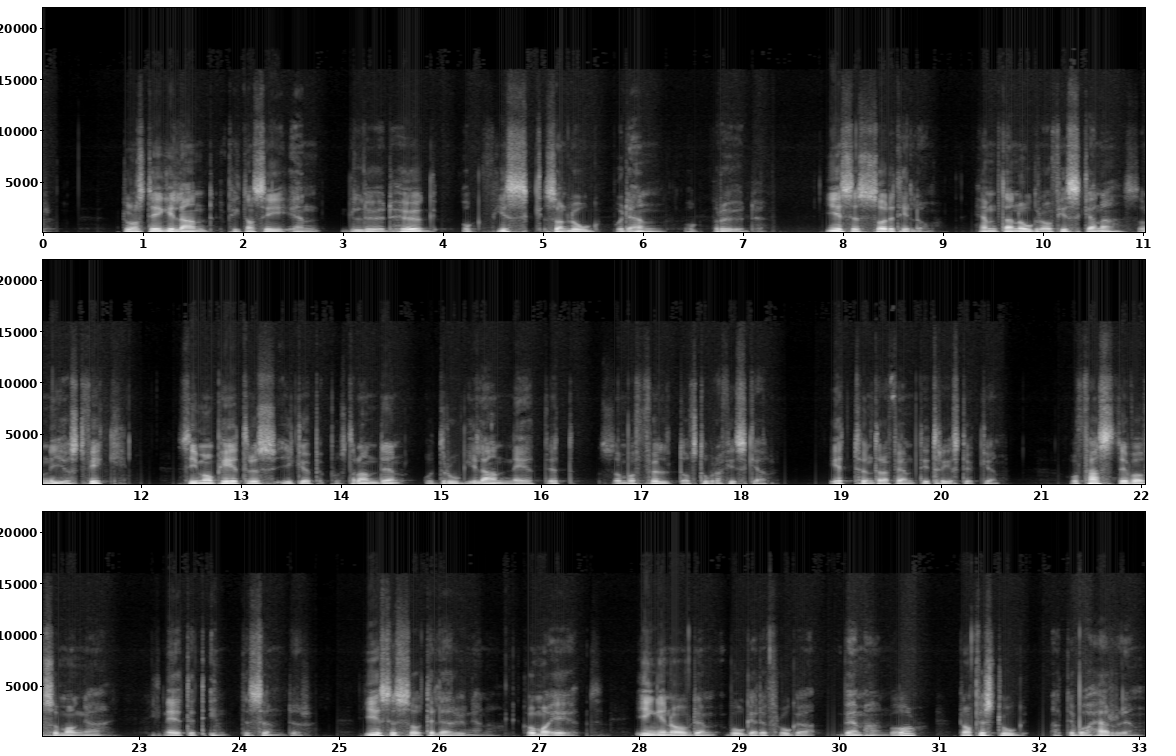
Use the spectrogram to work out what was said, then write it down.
Då de steg i land fick de se en glödhög och fisk som låg på den och bröd. Jesus sade till dem, hämta några av fiskarna som ni just fick. Simon Petrus gick upp på stranden och drog i land nätet som var fullt av stora fiskar. 153 stycken. Och fast det var så många gick nätet inte sönder. Jesus sa till lärjungarna, kom och ät. Ingen av dem vågade fråga vem han var. De förstod att det var Herren.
